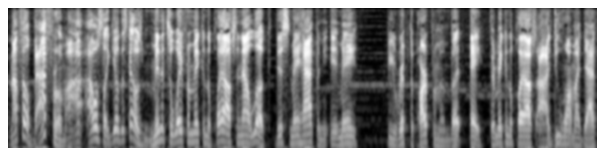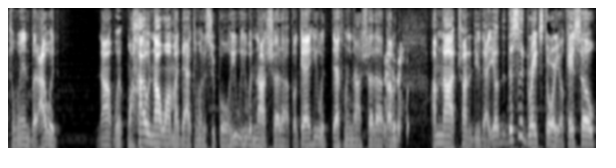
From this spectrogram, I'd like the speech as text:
And I felt bad for him. I, I was like, yo, this guy was minutes away from making the playoffs, and now look, this may happen. It may be ripped apart from him, but hey, they're making the playoffs. I do want my dad to win, but I would not win. I would not want my dad to win a Super Bowl. He, he would not shut up. Okay, he would definitely not shut up. I'm I'm not trying to do that. Yo, this is a great story. Okay, so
